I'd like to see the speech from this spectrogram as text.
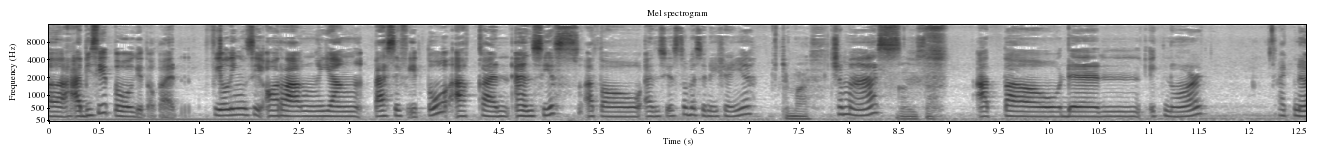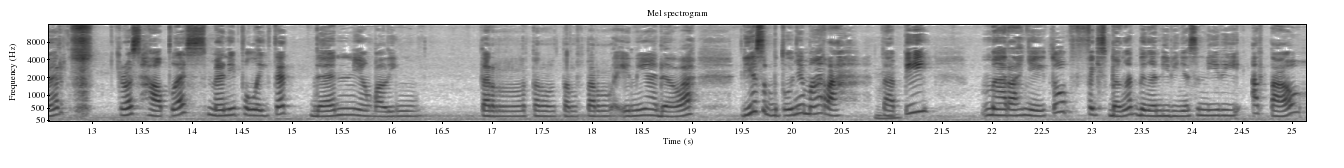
eh, habis itu gitu kan. Feeling si orang yang pasif itu akan anxious atau anxious tuh bahasa Indonesia-nya? Cemas. cemas. Atau dan ignored, ignored, terus helpless, manipulated dan yang paling ter ter ter, ter- ini adalah dia sebetulnya marah, tapi marahnya itu fix banget dengan dirinya sendiri atau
